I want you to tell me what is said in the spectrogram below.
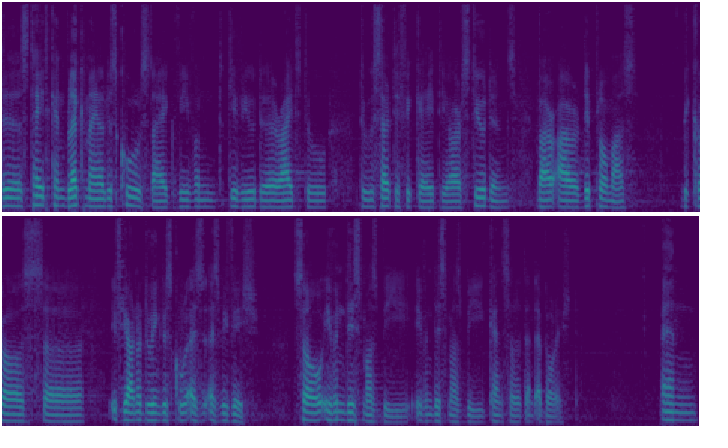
the state can blackmail the schools like we won't give you the right to to certificate your students by our diplomas because uh, if you are not doing the school as, as we wish so even this must be even this must be cancelled and abolished and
